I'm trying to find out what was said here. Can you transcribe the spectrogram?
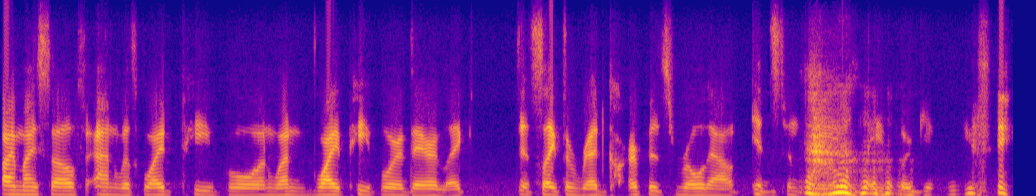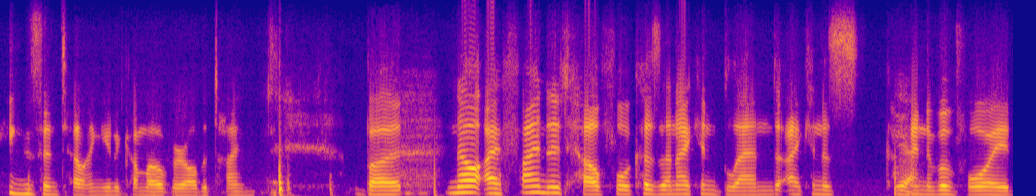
by myself and with white people, and when white people are there, like it's like the red carpet's rolled out instantly, and people are giving you things and telling you to come over all the time. But no, I find it helpful because then I can blend. I can just kind yeah. of avoid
